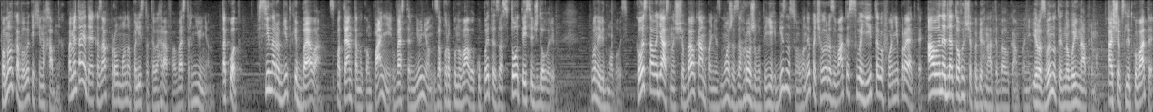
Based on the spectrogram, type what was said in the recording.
Помилка великих і нахабних. Пам'ятаєте, я казав про монополіста телеграфа Western Union? Так от, всі наробітки Бела з патентами компанії Western Union запропонували купити за 100 тисяч доларів. Вони відмовились. Коли стало ясно, що Bell Company зможе загрожувати їх бізнесу, вони почали розвивати свої телефонні проекти, але не для того, щоб обігнати Bell Company і розвинути новий напрямок, а щоб слідкувати,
